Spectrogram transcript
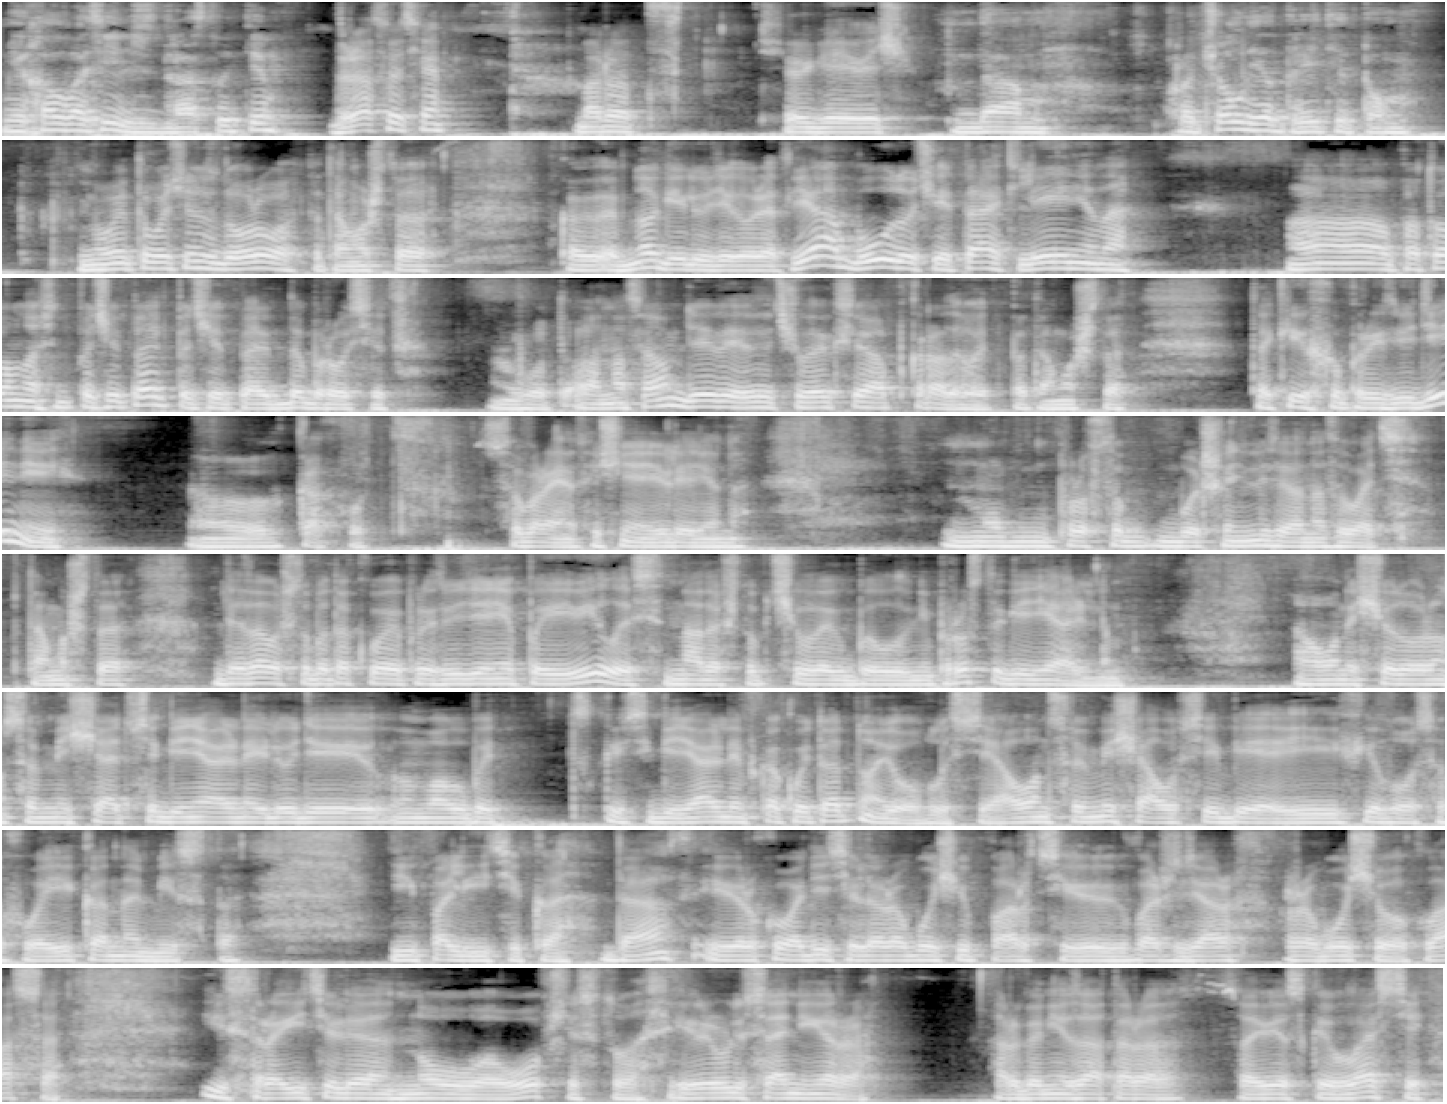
Михаил Васильевич, здравствуйте. Здравствуйте, Марат Сергеевич. Да, прочел я третий том. Ну, это очень здорово, потому что многие люди говорят, я буду читать Ленина, а потом, значит, почитать, почитать, да бросит. Вот. А на самом деле этот человек себя обкрадывает, потому что таких произведений, э, как вот собрание сочинений Ленина, ну, просто больше нельзя назвать. Потому что для того, чтобы такое произведение появилось, надо, чтобы человек был не просто гениальным, а он еще должен совмещать все гениальные люди, могут быть сказать, гениальны в какой-то одной области, а он совмещал в себе и философа, и экономиста, и политика, да, и руководителя рабочей партии, вождя рабочего класса, и строителя нового общества, и революционера, организатора советской власти,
